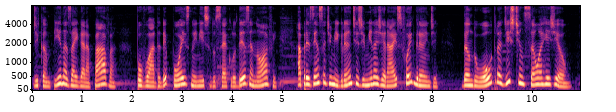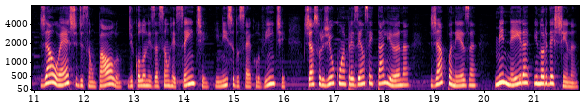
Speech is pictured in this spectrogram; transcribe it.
de Campinas a Igarapava, povoada depois, no início do século XIX, a presença de imigrantes de Minas Gerais foi grande, dando outra distinção à região. Já o oeste de São Paulo, de colonização recente, início do século XX, já surgiu com a presença italiana, japonesa, mineira e nordestina,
